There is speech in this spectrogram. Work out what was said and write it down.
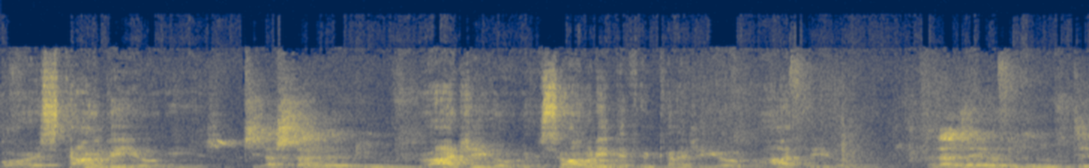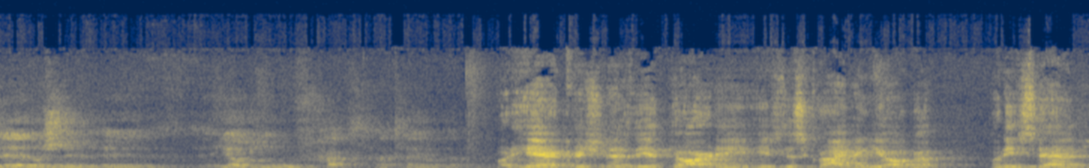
or stanga yogis, yogis, czy Ashtanga yoginów, Raja Yoga, so many different kinds of yoga, Hatha Yoga. Raja yoginów, tyle różnych y, yoginów, hat, hatha yoga. But here, Krishna is the authority. He's describing yoga, but he says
